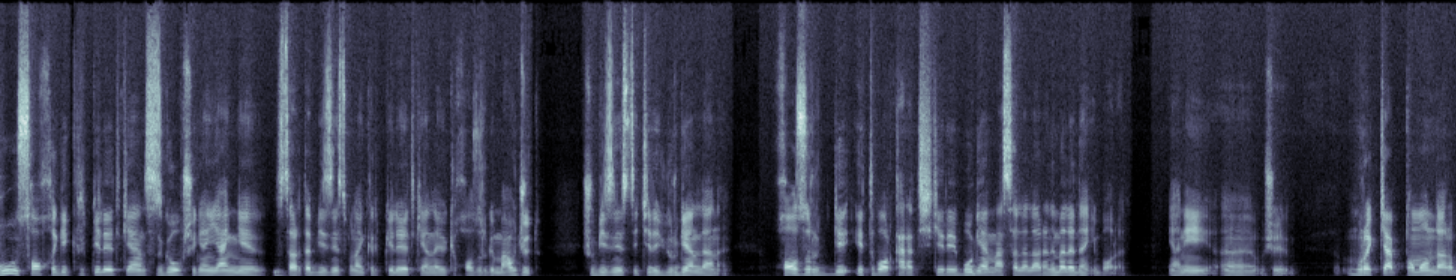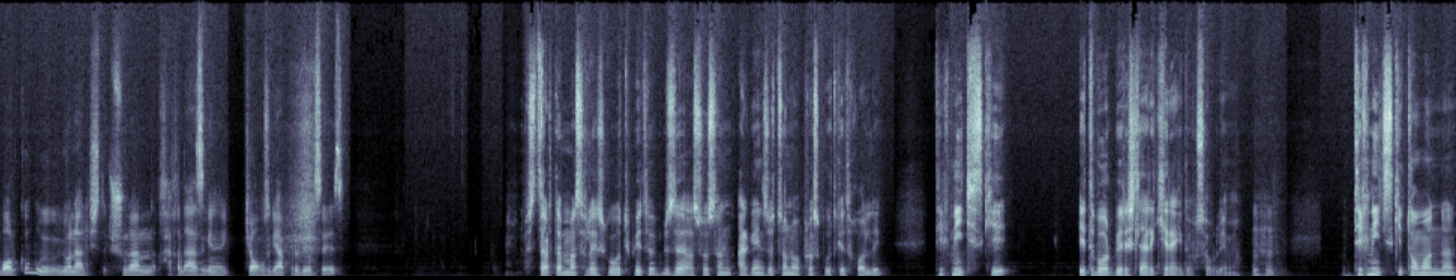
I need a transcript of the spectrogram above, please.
bu sohaga kirib kelayotgan sizga o'xshagan yangi startap biznes bilan kirib kelayotganlar yoki hozirgi mavjud shu biznesni ichida yurganlarni hozirgi e'tibor qaratish kerak bo'lgan masalalari nimalardan iborat? Ya'ni e, o'sha murakkab tomonlari borku bu yo'nalishda. Shularni haqida ozgina ikki og'iz gapirib bersangiz. Startap masalasiga o'tib ketib biza asosan organizatsion вопросga o'tib ketib qoldik. Texnicheskiy e'tibor berishlari kerak deb hisoblayman. Mhm. texnicheskiy tomondan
